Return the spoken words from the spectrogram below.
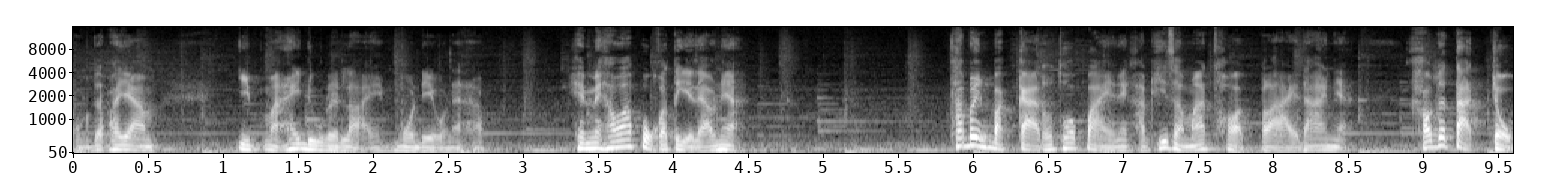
ผมจะพยายามหยิบมาให้ดูหลาย ๆ โมเดลนะครับ เห็นไหมครับว่าปกติแล้วเนี่ยถ้าเป็นปากกาทั่วๆไปนะครับที่สามารถถอดปลายได้เนี่ยเขาจะตัดจบ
